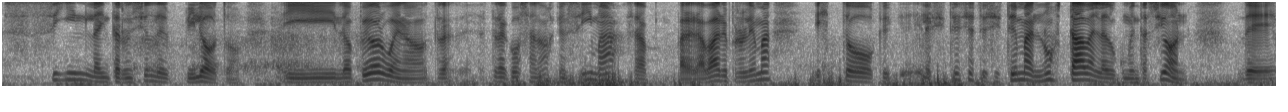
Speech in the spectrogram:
sin la intervención del piloto. Y lo peor, bueno, otra, otra cosa, ¿no? Es que encima, o sea, para grabar el problema, esto, que, la existencia de este sistema no estaba en la documentación de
